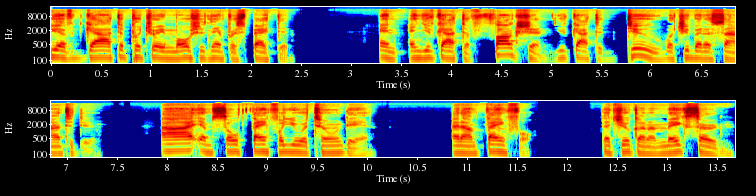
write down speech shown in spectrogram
you have got to put your emotions in perspective and, and you've got to function. You've got to do what you've been assigned to do. I am so thankful you were tuned in. And I'm thankful that you're going to make certain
